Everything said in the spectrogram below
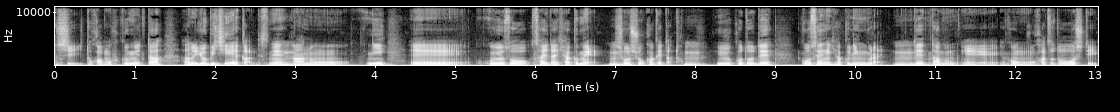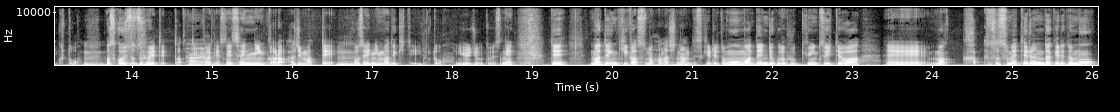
師とかも含めた、あの、予備自衛官ですね、うん、あの、に、えー、およそ最大100名招集をかけたということで、うん、5100人ぐらい。で、多分、えー、今後活動をしていくと、うん、まあ、少しずつ増えていったっていう感じですね、はい、1000人から始まって5000人まで来ているという状況ですね。で、まあ、電気、ガスの話なんですけれども、まあ、電力の復旧については、えーまあ、進めてるんだけれども、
